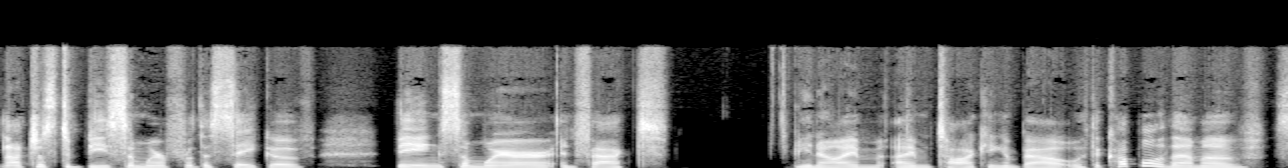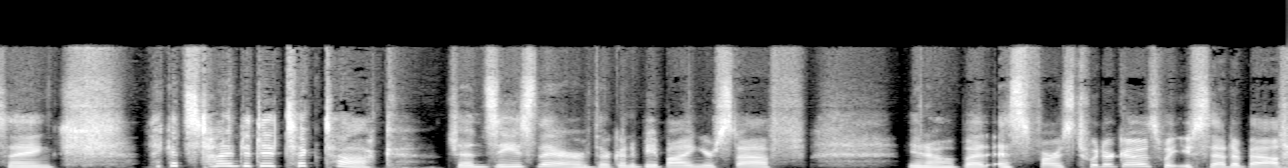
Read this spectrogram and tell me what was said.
not just to be somewhere for the sake of being somewhere. In fact you know i'm i'm talking about with a couple of them of saying i think it's time to do tiktok. Gen z's there. They're going to be buying your stuff. You know but as far as twitter goes what you said about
